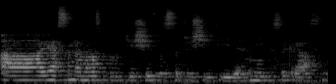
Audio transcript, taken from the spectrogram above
a já se na vás budu těšit zase příští týden. Mějte se krásně.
